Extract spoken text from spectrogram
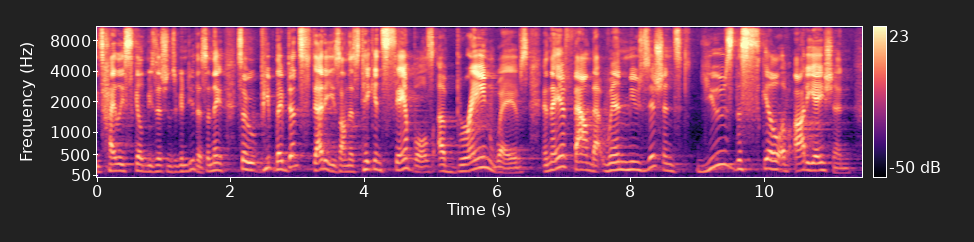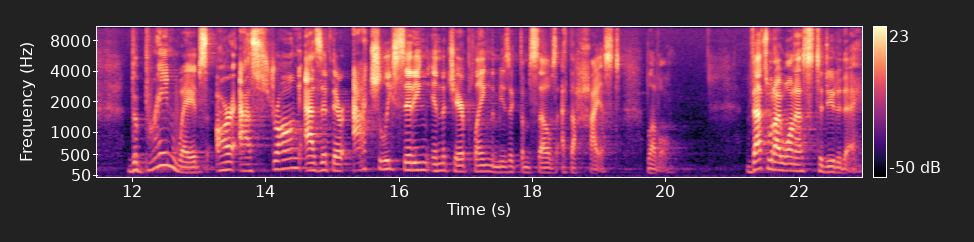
these highly skilled musicians who can do this. And they, so people, they've done studies on this, taken samples of brain waves, and they have found that when musicians use the skill of audiation, the brain waves are as strong as if they're actually sitting in the chair playing the music themselves at the highest level. That's what I want us to do today.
